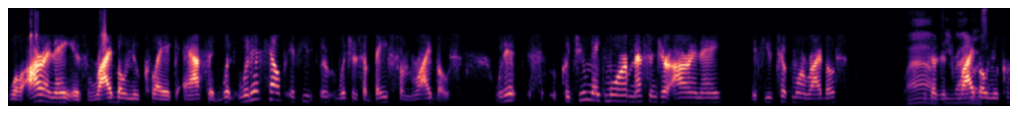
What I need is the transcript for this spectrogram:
Well, RNA is ribonucleic acid. Would would it help if you, uh, which is a base from ribose? Would it? Could you make more messenger RNA if you took more ribose? Wow. Because it's D-ribose. ribonucleic.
